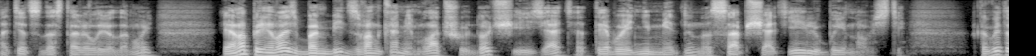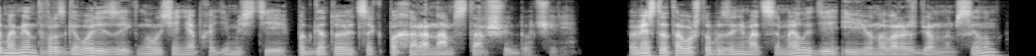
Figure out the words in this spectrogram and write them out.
Отец доставил ее домой, и она принялась бомбить звонками младшую дочь и зятя, требуя немедленно сообщать ей любые новости — какой-то момент в разговоре заикнулась о необходимости подготовиться к похоронам старшей дочери. Вместо того, чтобы заниматься Мелоди и ее новорожденным сыном,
